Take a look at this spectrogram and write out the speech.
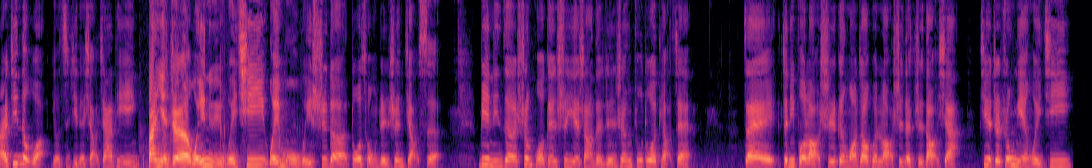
而今的我有自己的小家庭，扮演着为女、为妻、为母、为师的多重人生角色，面临着生活跟事业上的人生诸多挑战。在珍妮佛老师跟王兆坤老师的指导下，借着中年危机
